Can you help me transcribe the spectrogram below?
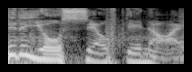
Consider yourself denied.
